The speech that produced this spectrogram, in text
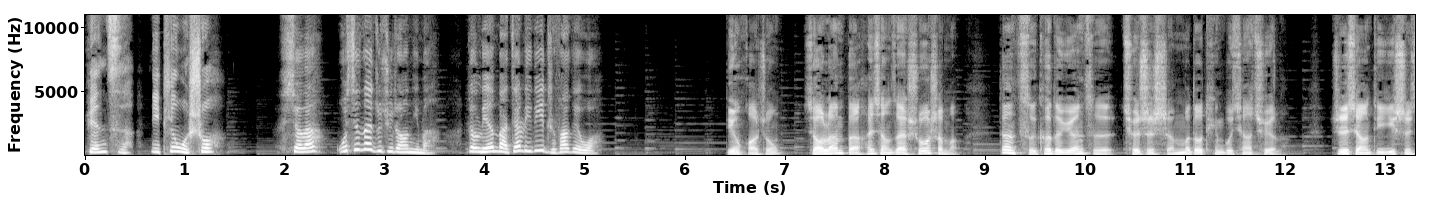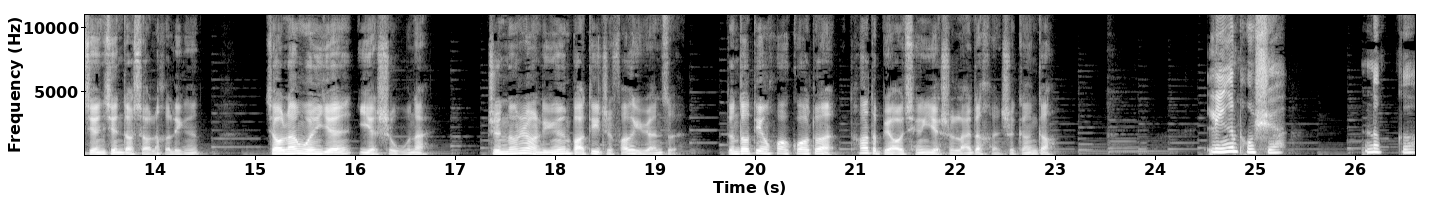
原子，你听我说。小兰，我现在就去找你们，让莲把家里地址发给我。电话中，小兰本还想再说什么，但此刻的原子却是什么都听不下去了，只想第一时间见到小兰和林恩。小兰闻言也是无奈，只能让林恩把地址发给原子。等到电话挂断，他的表情也是来得很是尴尬。林恩同学，那个……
